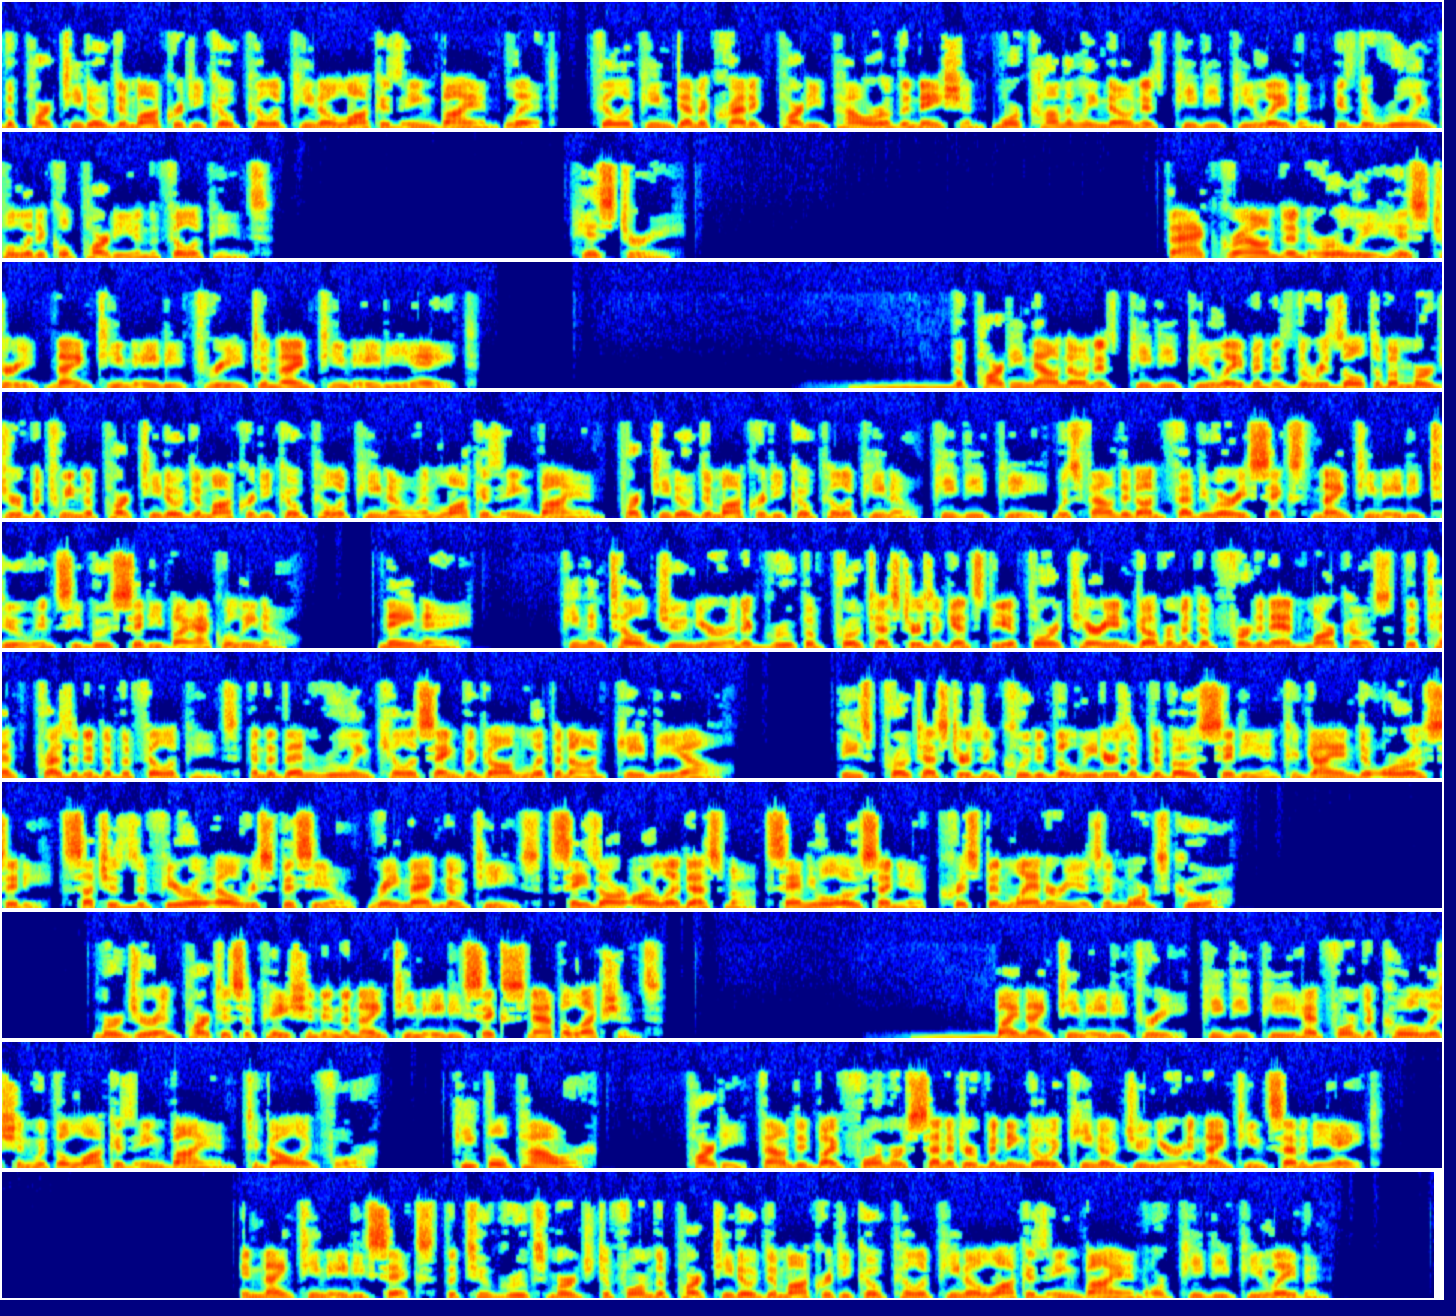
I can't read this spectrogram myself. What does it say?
The Partido Demokratiko Pilipino Lakas ng Bayan lit. Philippine Democratic Party Power of the Nation, more commonly known as PDP Laban, is the ruling political party in the Philippines. History Background and early history, 1983 to 1988 The party now known as PDP Laban is the result of a merger between the Partido Demokratiko Pilipino and Lakas ng Bayan. Partido Demokratiko Pilipino PDP, was founded on February 6, 1982 in Cebu City by Aquilino Nene Pimentel Jr. and a group of protesters against the authoritarian government of Ferdinand Marcos, the 10th President of the Philippines, and the then ruling Kilusang Bagong Lipunan KBL. These protesters included the leaders of Davao City and Cagayan de Oro City, such as Zafiro L. Respicio, Ray Magno Teves, Cesar R. Ledesma, Samuel Osenya, Crispin Llanarias and Morgs Kua. Merger and participation in the 1986 snap elections by 1983, PDP had formed a coalition with the Lakas ng Bayan Tagalog for People Power party, founded by former Senator Benigno Aquino Jr. in 1978. In 1986, the two groups merged to form the Partido Demokratiko Pilipino Lakas ng Bayan or PDP Laban.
